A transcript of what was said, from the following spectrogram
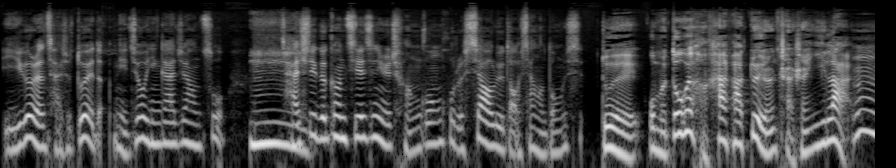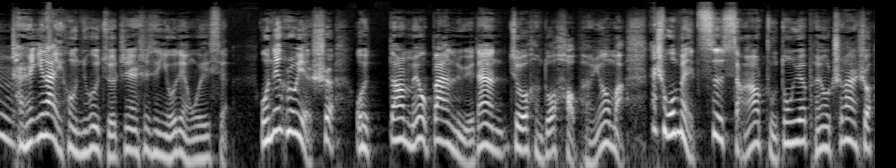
一个人才是对的，你就应该这样做，嗯，才是一个更接近于成功或者效率导向的东西。对，我们都会很害怕对人产生依赖。嗯产生依赖以后，你就会觉得这件事情有点危险。我那个时候也是，我当然没有伴侣，但就有很多好朋友嘛。但是我每次想要主动约朋友吃饭的时候，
